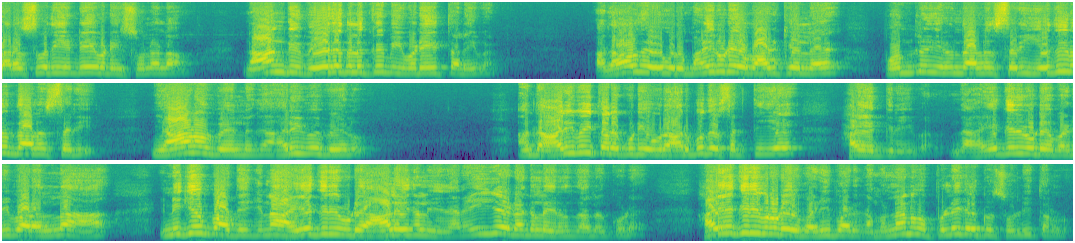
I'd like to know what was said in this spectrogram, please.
சரஸ்வதி என்றே இவனை சொல்லலாம். நான்கு வேதங்களுக்கும் இவனே தலைவன். அதாவது ஒரு மனிதனுடைய வாழ்க்கையில் பொண்ணு இருந்தாலும் சரி எது இருந்தாலும் சரி ஞானம் வேலுங்க அறிவு வேலும். அந்த அறிவை தரக்கூடிய ஒரு அற்புத சக்தியே ஹயக்ரீவர் இந்த ஹயக்ரீவருடைய வழிபாடெல்லாம் இன்றைக்கும் பார்த்தீங்கன்னா ஹயக்ரீவருடைய ஆலயங்கள் நிறைய இடங்களில் இருந்தாலும் கூட ஹயக்ரீவருடைய வழிபாடு நம்மெல்லாம் நம்ம பிள்ளைகளுக்கு சொல்லித் தரணும்.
